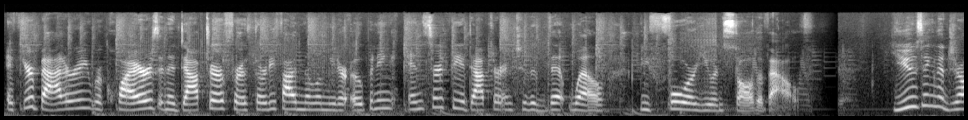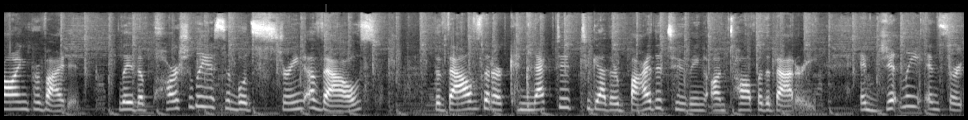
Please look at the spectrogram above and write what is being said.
if your battery requires an adapter for a 35 millimeter opening, insert the adapter into the vent well before you install the valve. Using the drawing provided, lay the partially assembled string of valves, the valves that are connected together by the tubing on top of the battery and gently insert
